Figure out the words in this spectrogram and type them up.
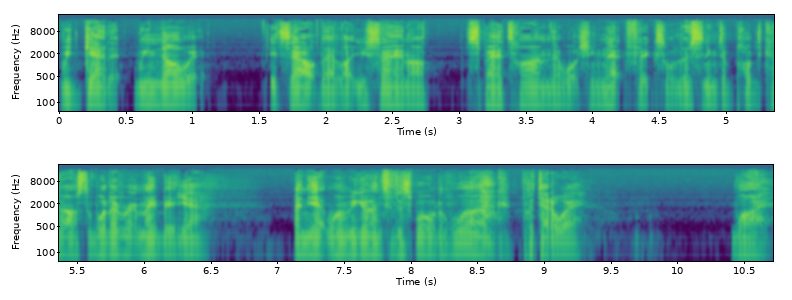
We get it. We know it. It's out there. Like you say, in our spare time, they're watching Netflix or listening to podcasts or whatever it may be. Yeah, And yet, when we go into this world of work, put that away. why?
